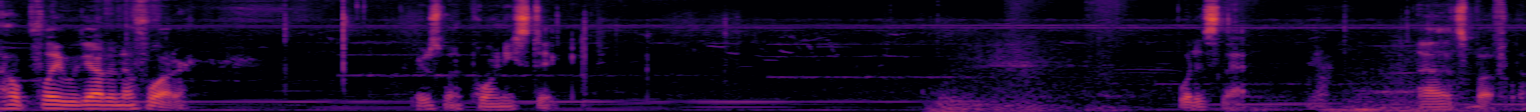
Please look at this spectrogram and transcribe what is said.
hopefully we got enough water. Here's my pointy stick. What is that? Ah, that's buffalo.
